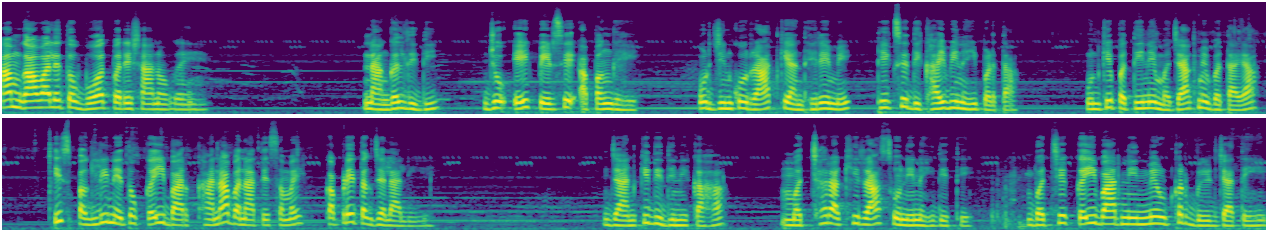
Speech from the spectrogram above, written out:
हम गाँव वाले तो बहुत परेशान हो गए हैं। नांगल दीदी। जो एक पैर से अपंग है और जिनको रात के अंधेरे में ठीक से दिखाई भी नहीं पड़ता। उनके पति ने मज़ाक में बताया, इस पगली ने तो कई बार खाना बनाते समय कपड़े तक जला लिए। जानकी दीदी ने कहा, मच्छर आखिर रात सोने नहीं देते। बच्चे कई बार नींद में उठकर बैठ जाते हैं।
